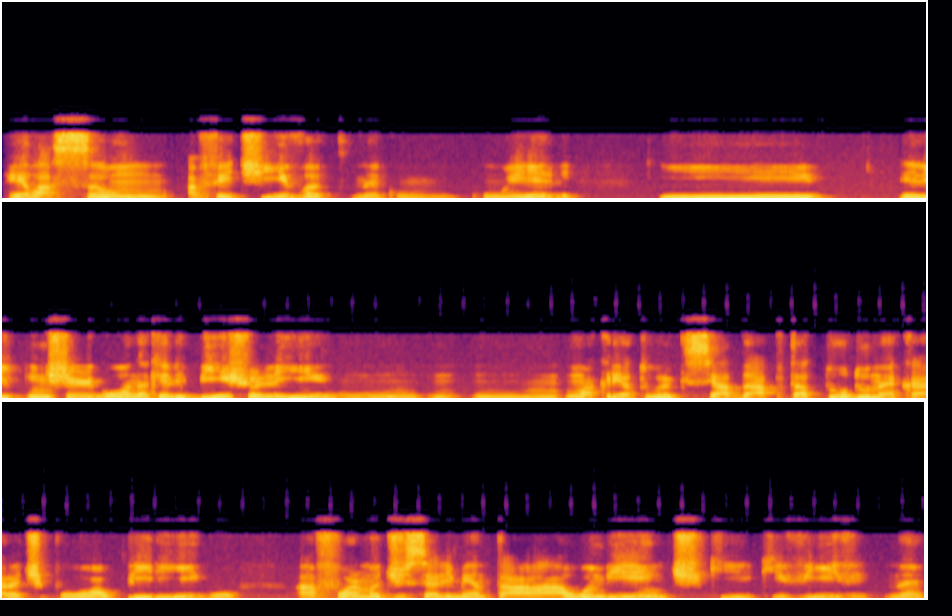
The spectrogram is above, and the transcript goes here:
relação afetiva né, com, com ele. E ele enxergou naquele bicho ali um, um, uma criatura que se adapta a tudo, né, cara? Tipo, ao perigo, a forma de se alimentar, ao ambiente que, que vive, né?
